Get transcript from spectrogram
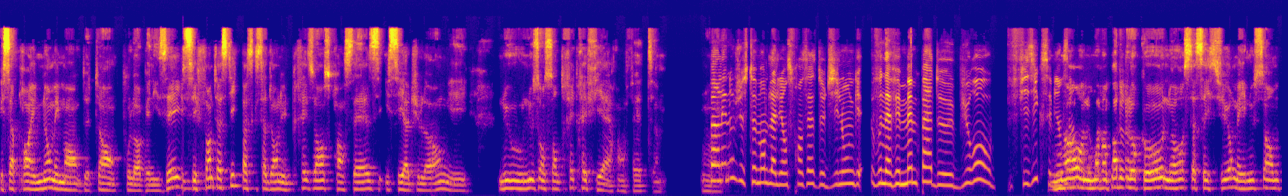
et ça prend énormément de temps pour l'organiser. C'est fantastique parce que ça donne une présence française ici à Geelong et nous, nous en sommes très, très fiers, en fait. Parlez-nous justement de l'Alliance française de Geelong. Vous n'avez même pas de bureau physique, c'est bien ça? Non, nous n'avons pas de locaux, non, ça c'est sûr, mais nous sommes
